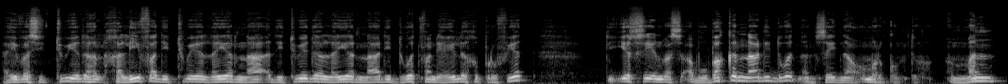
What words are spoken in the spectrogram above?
Hy was die tweede khalifa, die tweede leier na die tweede leier na die dood van die heilige profeet. Die eerste een was Abu Bakr na die dood en Sayyidina Umar kom toe, 'n man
